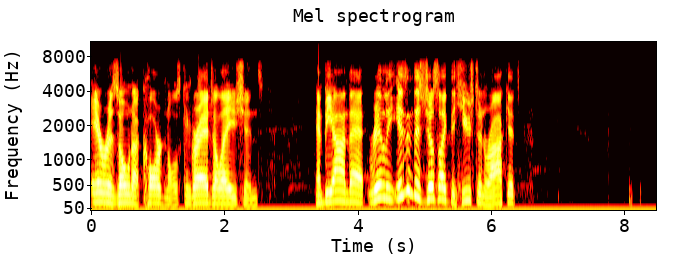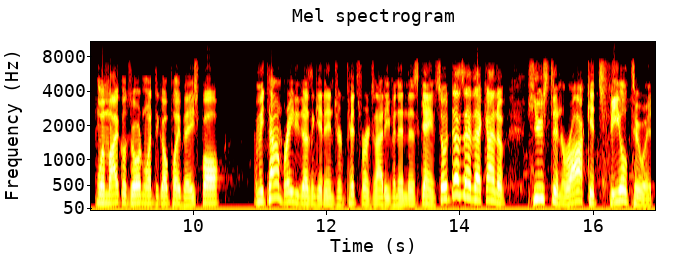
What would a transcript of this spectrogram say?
Arizona Cardinals. Congratulations. And beyond that, really, isn't this just like the Houston Rockets? When Michael Jordan went to go play baseball. I mean, Tom Brady doesn't get injured. Pittsburgh's not even in this game. So it does have that kind of Houston Rockets feel to it.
